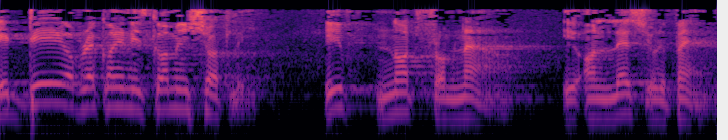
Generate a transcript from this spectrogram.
A day of reckoning is coming shortly, if not from now, eh, unless you repent.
